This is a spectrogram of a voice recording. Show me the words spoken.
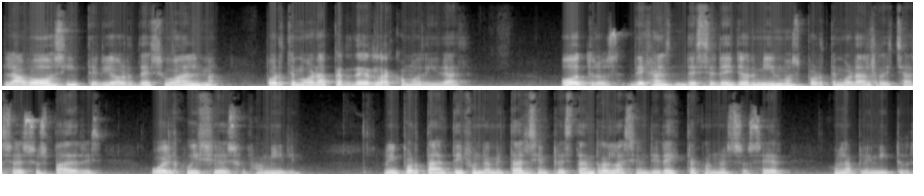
la voz interior de su alma por temor a perder la comodidad. Otros dejan de ser ellos mismos por temor al rechazo de sus padres o el juicio de su familia. Lo importante y fundamental siempre está en relación directa con nuestro ser, con la plenitud.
